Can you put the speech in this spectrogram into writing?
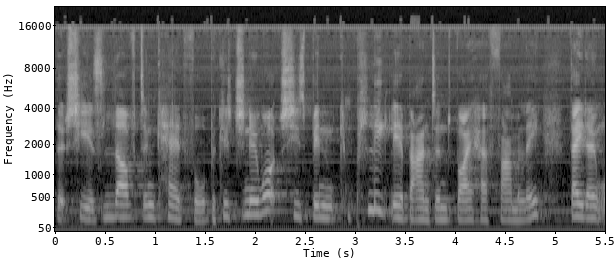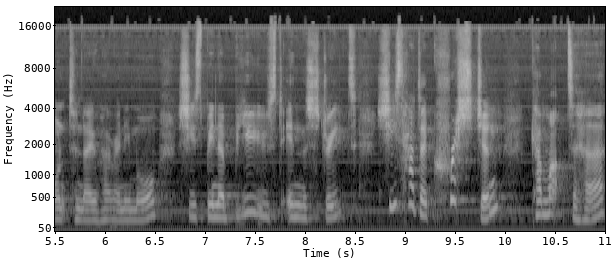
that she is loved and cared for because do you know what? She's been completely abandoned by her family. They don't want to know her anymore. She's been abused in the street. She's had a Christian come up to her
